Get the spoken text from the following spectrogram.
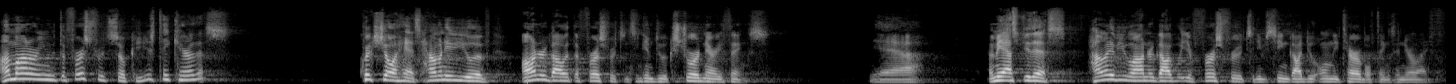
I'm honoring you with the first fruits, so can you just take care of this? Quick show of hands. How many of you have honored God with the first fruits and seen him do extraordinary things? Yeah. Let me ask you this. How many of you honor God with your first fruits and you've seen God do only terrible things in your life?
